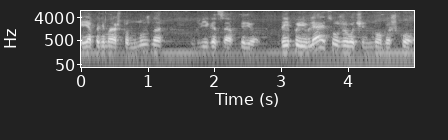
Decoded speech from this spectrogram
И я понимаю, что нужно двигаться вперед. Да и появляется уже очень много школ,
